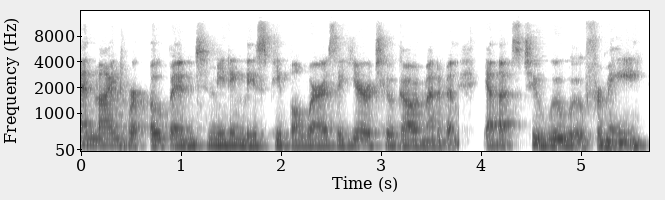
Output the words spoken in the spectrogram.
and mind were open to meeting these people. Whereas a year or two ago, I might have been, yeah, that's too woo woo for me.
